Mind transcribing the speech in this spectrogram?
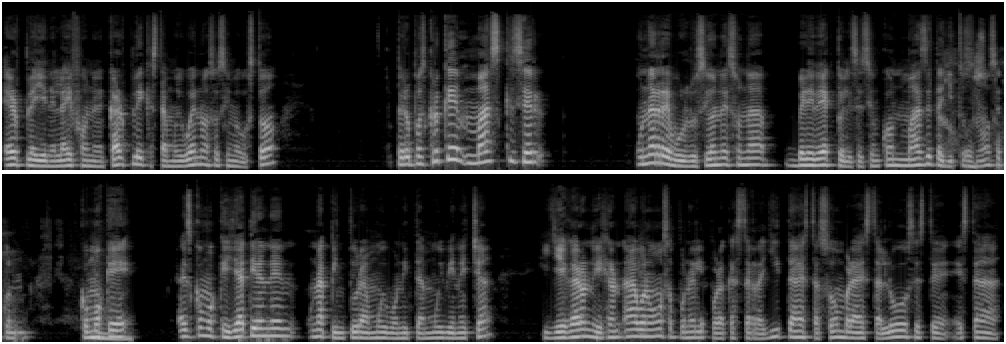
AirPlay en el iPhone, en el CarPlay, que está muy bueno, eso sí me gustó. Pero pues creo que más que ser una revolución, es una breve actualización con más detallitos, ¿no? O sea, con, como que es como que ya tienen una pintura muy bonita, muy bien hecha y llegaron y dijeron, ah, bueno, vamos a ponerle por acá esta rayita, esta sombra, esta luz, este, esta,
